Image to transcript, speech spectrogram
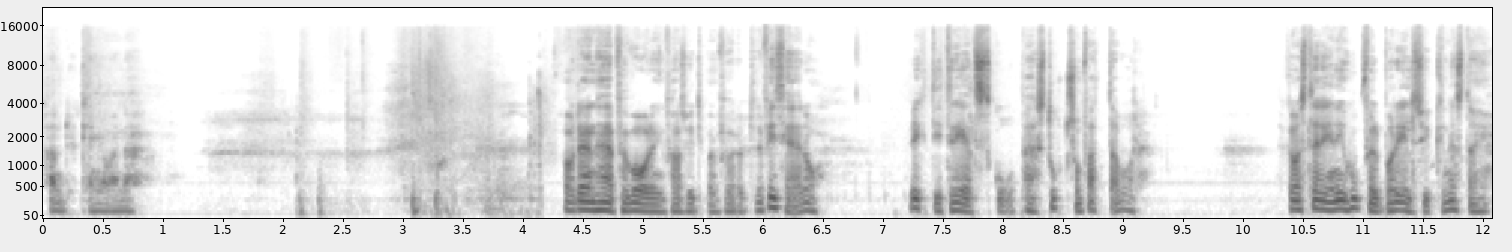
Handduken jag där. Av den här förvaringen fanns inte på den förra. Det finns här då. Riktigt rejält skåp här. Stort som fattar var det. Jag kan man ställa in ihopfällbar elcykel nästan ju.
